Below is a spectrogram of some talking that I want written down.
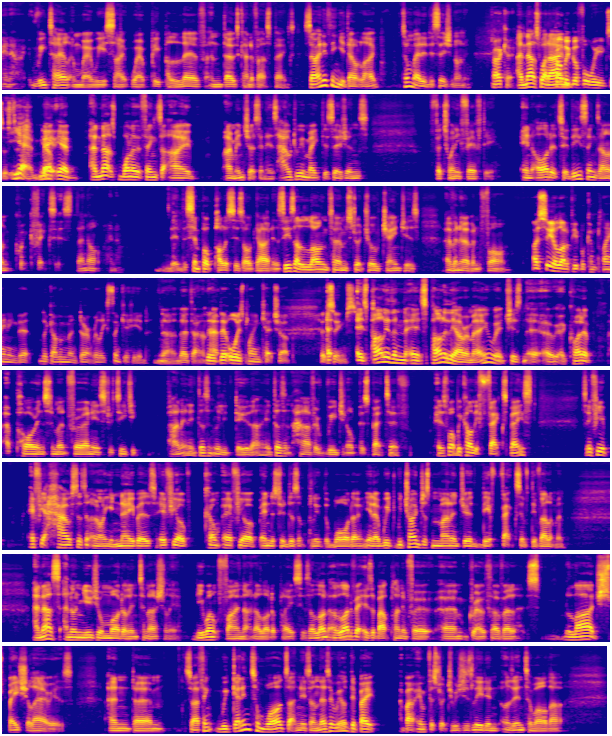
you know retail and where we site where people live and those kind of aspects. So anything you don't like, someone made a decision on it. Okay. And that's what I probably before we existed. Yeah, yeah, yeah, and that's one of the things that I I'm interested in is how do we make decisions for 2050 in order to, these things aren't quick fixes. They're not, you know, the, the simple policies or guidance. These are long term structural changes of an urban form. I see a lot of people complaining that the government don't really think ahead. No, they don't. They're, they're always playing catch up. It, it, seems it's partly the it's partly the RMA, which is a, a, quite a, a poor instrument for any strategic planning. It doesn't really do that. It doesn't have a regional perspective. It's what we call effects based. So if you if your house doesn't annoy your neighbors, if your if your industry doesn't pollute the water, you know, we we try and just manage the effects of development. And that's an unusual model internationally. You won't find that in a lot of places. A lot, a lot of it is about planning for um, growth over large spatial areas, and um, so I think we're getting towards that Zealand. There's a real debate about infrastructure, which is leading us into all that,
